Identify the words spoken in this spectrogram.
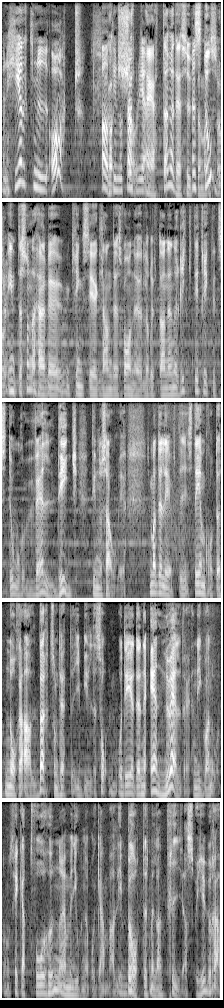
en helt ny art av Ja, dinosaurier. Köttätare dessutom. En stor. Alltså, inte sådana här eh, kringseglande svanödlor utan en riktigt, riktigt stor, väldig dinosaurie som hade levt i stenbrottet Norra Albert som det hette i Billesholm. Och det, den är ännu äldre än iguanodon, cirka 200 miljoner år gammal i brottet mellan Trias och Jura.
